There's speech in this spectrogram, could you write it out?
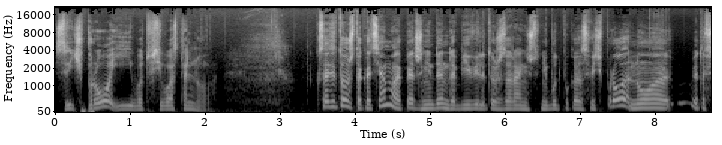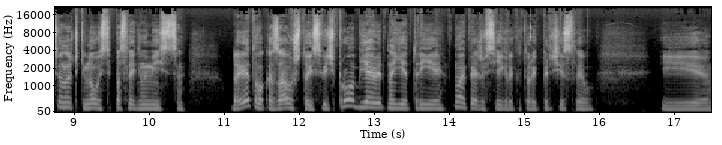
Switch Pro и вот всего остального. Кстати, тоже такая тема. Опять же, Nintendo объявили тоже заранее, что не будут показывать Switch Pro, но это все, знаешь, такие новости последнего месяца. До этого казалось, что и Switch Pro объявят на E3. Ну, опять же, все игры, которые перечислил. и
